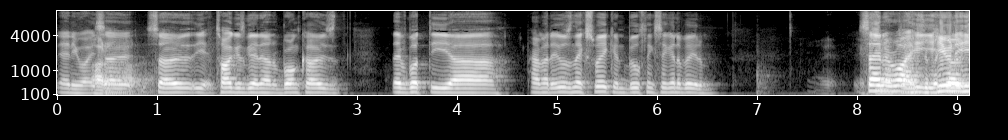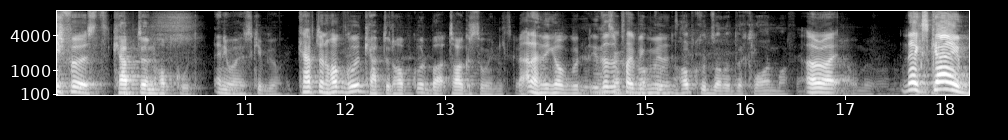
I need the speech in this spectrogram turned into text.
Anyway, I don't know, I so know. so yeah, Tigers go down to Broncos. They've got the uh, Parramatta Eels next week, and Bill thinks they're going to beat them. Saying it right, playing he Supercoach- hearing it here first. Captain Hopgood. Anyways, keep going. Captain Hopgood. Captain Hopgood, but Tigers to win. Let's go. I don't think Hopgood. He doesn't play big Hopgood- minutes. Hopgood's on a decline, my friend. All right, next game.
